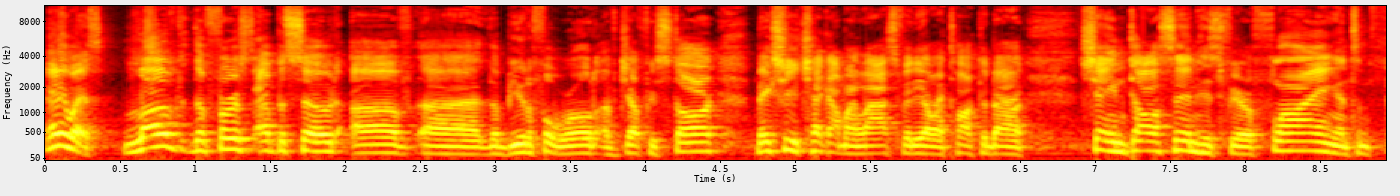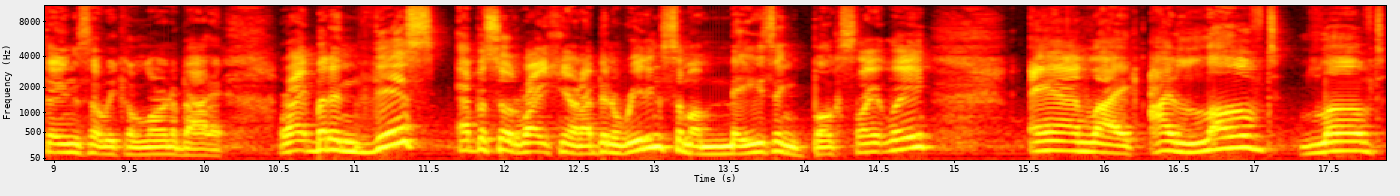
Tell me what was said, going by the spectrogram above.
Anyways, loved the first episode of uh, The Beautiful World of Jeffree Star. Make sure you check out my last video. I talked about Shane Dawson, his fear of flying, and some things that we can learn about it, all right? But in this episode right here, and I've been reading some amazing books lately, and like, I loved, loved,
